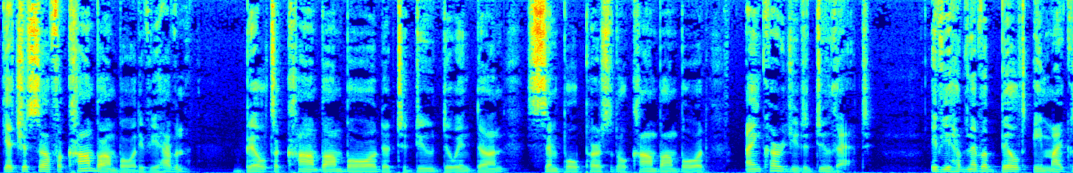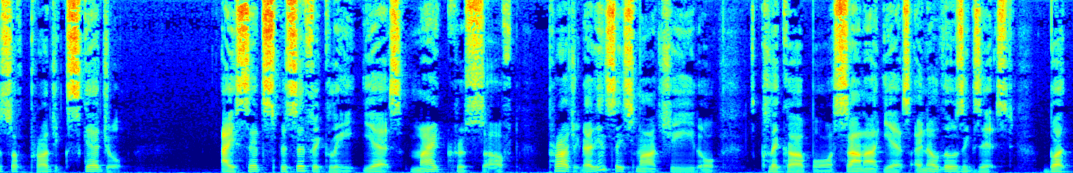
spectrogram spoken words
Get yourself a Kanban board if you haven't built a Kanban board, a to do, doing, done, simple personal Kanban board. I encourage you to do that. If you have never built a Microsoft project schedule, I said specifically, yes, Microsoft project. I didn't say Smartsheet or ClickUp or Asana. Yes, I know those exist. But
